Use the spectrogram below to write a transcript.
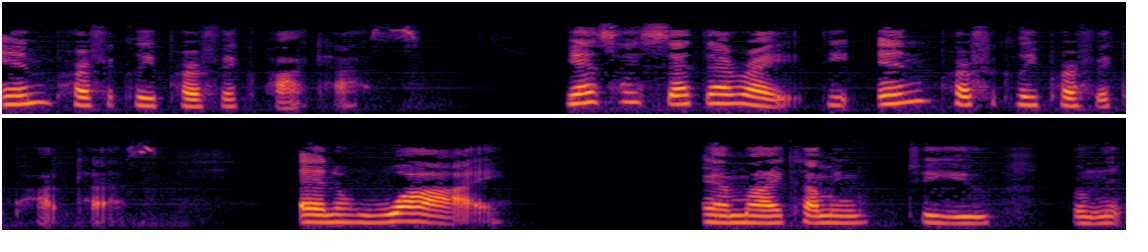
Imperfectly Perfect podcast. Yes, I said that right. The Imperfectly Perfect podcast. And why am I coming to you from the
